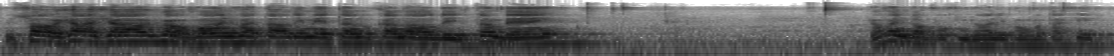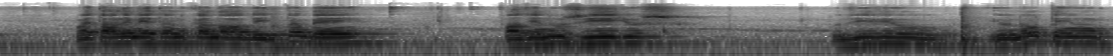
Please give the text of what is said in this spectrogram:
Pessoal, já já o Giovanni vai estar alimentando o canal dele também. Giovanni, dá um pouquinho de óleo para botar aqui. Vai estar alimentando o canal dele também, fazendo os vídeos. Inclusive, eu, eu não tenho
